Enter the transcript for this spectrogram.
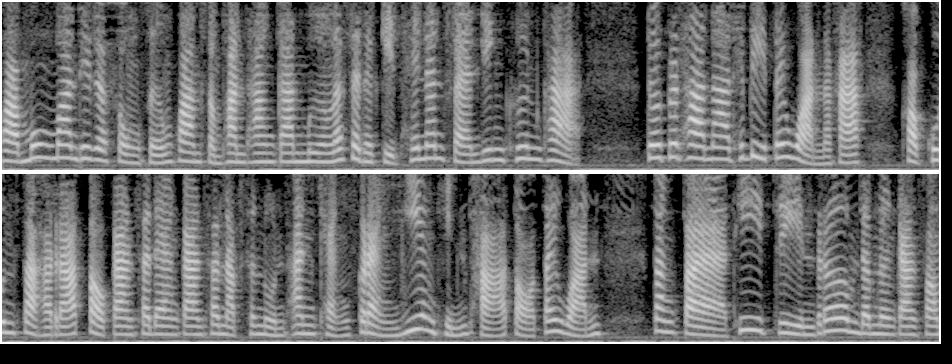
ความมุ่งมั่นที่จะส่งเสริมความสัมพันธ์ทางการเมืองและเศรษฐกิจให้แน่นแฟ้นยิ่งขึ้นค่ะ โดยประธานาธิบดีไต้หวันนะคะ ขอบคุณสหรัฐต่อการแสดงการสนับสนุนอันแข็งแกร่งเยี่ยงหินผาต่อไต้หวัน ตั้งแต่ที่จีนเริ่มดำเนินการซ้อม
